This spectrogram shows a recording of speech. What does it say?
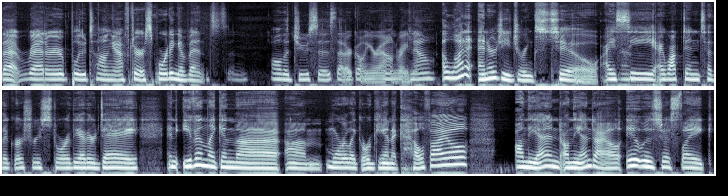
that red or blue tongue after sporting events and all the juices that are going around right now. a lot of energy drinks too. I see. I walked into the grocery store the other day, and even like in the um, more like organic health aisle, on the end on the end aisle, it was just like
